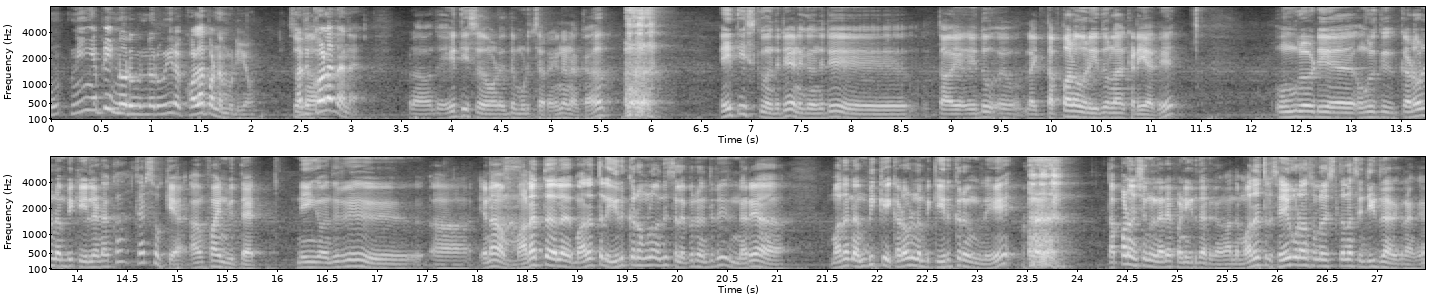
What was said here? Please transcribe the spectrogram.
உ- நீங்க எப்படி இன்னொரு இன்னொரு உயிரை கொலை பண்ண முடியும்? அது கொலை தானே? நான் வந்து ஏத்திஸோட இது முடிச்சிடறேன். என்னன்னாக்கா ஏத்திஸ்க்கு வந்துட்டு எனக்கு வந்துட்டு த இது லைக் தப்பான ஒரு இதுலாம் கிடையாது. உங்களுடைய உங்களுக்கு கடவுள் நம்பிக்கை இல்லைனாக்கா that's okay I'm fine with that நீங்கள் வந்துட்டு ஏன்னா மதத்தில் மதத்தில் இருக்கிறவங்களும் வந்து சில பேர் வந்துட்டு நிறையா மத நம்பிக்கை கடவுள் நம்பிக்கை இருக்கிறவங்களே தப்பான விஷயங்கள் நிறைய பண்ணிக்கிட்டு தான் இருக்காங்க. அந்த மதத்தில் செய்யக்கூடாது சொல்ல விஷயத்தெல்லாம் செஞ்சுக்கிட்டு தான் இருக்கிறாங்க.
